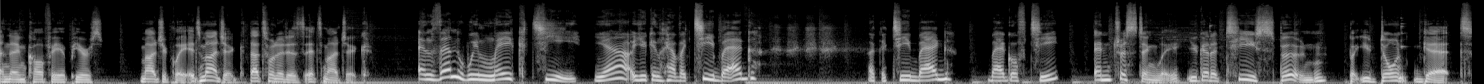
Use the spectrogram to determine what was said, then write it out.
and then coffee appears magically. It's magic. That's what it is. It's magic. And then we make tea. Yeah. You can have a tea bag, like a tea bag, bag of tea. Interestingly, you get a teaspoon, but you don't get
